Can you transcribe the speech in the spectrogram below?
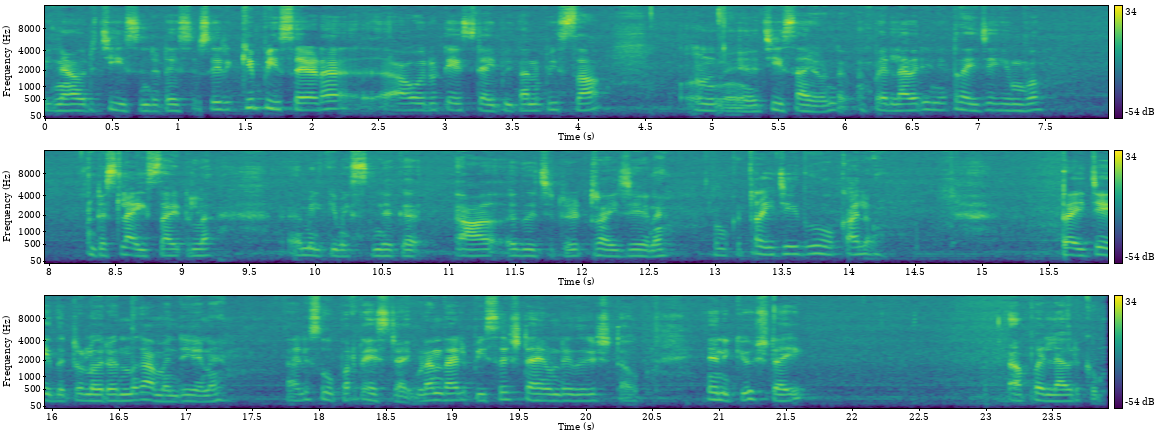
പിന്നെ ആ ഒരു ചീസിന്റെ ടേസ്റ്റ് ശരിക്കും പിസ്സയുടെ ആ ഒരു ടേസ്റ്റ് ആയിപ്പോയി കാരണം പിസ്സ ചീസായതുകൊണ്ട് അപ്പോൾ എല്ലാവരും ഇനി ട്രൈ ചെയ്യുമ്പോൾ എന്റെ സ്ലൈസ് ആയിട്ടുള്ള മിൽക്കി മിക്സിന്റെ ഒക്കെ ആ ഇത് വെച്ചിട്ട് ട്രൈ ചെയ്യണേ. നമുക്ക് ട്രൈ ചെയ്ത് നോക്കാമല്ലോ ട്രൈ ചെയ്തിട്ടുള്ളവരൊന്ന് കമന്റ് ചെയ്യണേ. അതിൽ സൂപ്പർ ടേസ്റ്റായി ഇവിടെ എന്തായാലും പിസ്സ ഇഷ്ടമായതുകൊണ്ട് ഇത് ഇഷ്ടമാവും എനിക്കും ഇഷ്ടമായി അപ്പോൾ എല്ലാവർക്കും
